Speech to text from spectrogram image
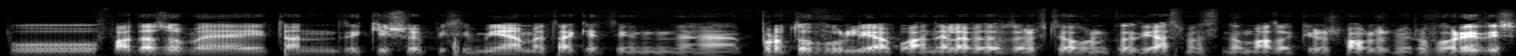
που φαντάζομαι ήταν δική σου επιθυμία μετά και την ε, πρωτοβουλία που ανέλαβε το τελευταίο χρονικό διάστημα στην ομάδα ο κύριος Παύλος Μυροφορίδης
